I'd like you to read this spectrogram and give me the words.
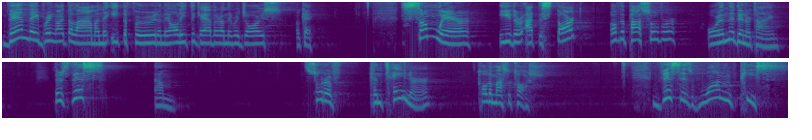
then they bring out the lamb and they eat the food and they all eat together and they rejoice. Okay somewhere, either at the start of the Passover or in the dinner time, there's this um, sort of container called a matzah. This is one piece,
